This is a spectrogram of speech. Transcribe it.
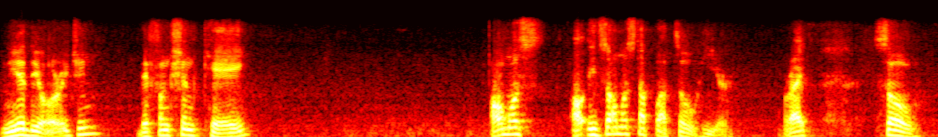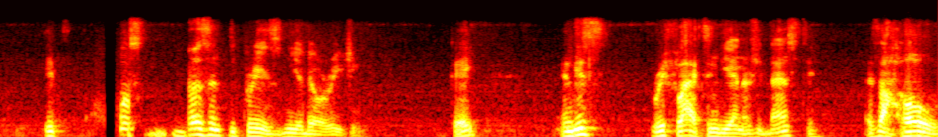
near the origin, the function k almost it's almost a plateau here, right? So it almost doesn't decrease near the origin, okay? And this reflects in the energy density as a whole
